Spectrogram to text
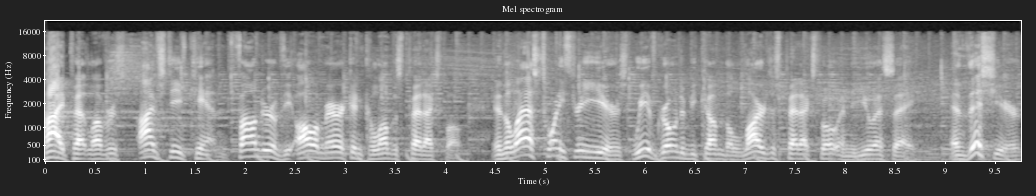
Hi, pet lovers. I'm Steve Cantin, founder of the All American Columbus Pet Expo. In the last 23 years, we have grown to become the largest pet expo in the USA. And this year,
